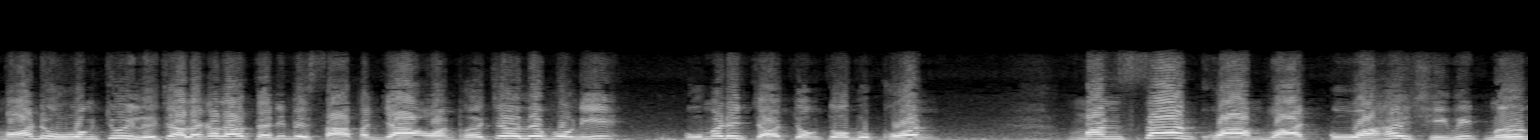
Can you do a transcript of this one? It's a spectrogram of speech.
หมอดูวงจุ้ยหรือจะอะไรก็แล้ว แต่ที่เป็นศาสตร์ปัญญาอ่อนเพอเจอร์เรื่องพวกนี้ กูไม่ได้เจาะจงตัวบุคคล มันสร้างความหวาดกลัวให้ชีวิตมึง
